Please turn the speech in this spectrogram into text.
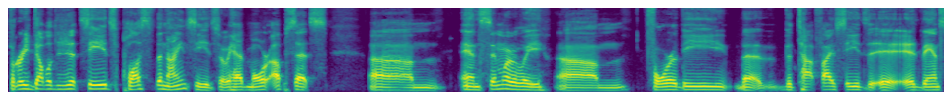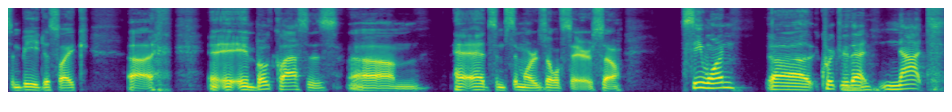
three double digit seeds plus the nine seeds. So we had more upsets. Um, and similarly, um, for the, the the top five seeds advance and B, just like uh, in, in both classes, um, had, had some similar results there. So C1, uh, quick through that, not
